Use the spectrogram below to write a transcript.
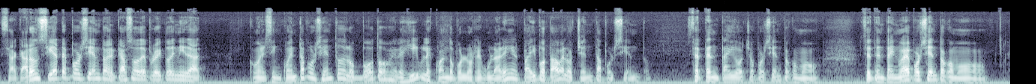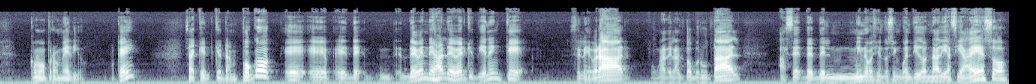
sacaron 7% en el caso de Proyecto Dignidad con el 50% de los votos elegibles cuando por lo regular en el país votaba el 80%, 78% como 79% como como promedio, ¿ok? sea, que, que tampoco eh, eh, eh, de- deben dejar de ver que tienen que celebrar un adelanto brutal. Hace, desde el 1952 nadie hacía eso.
